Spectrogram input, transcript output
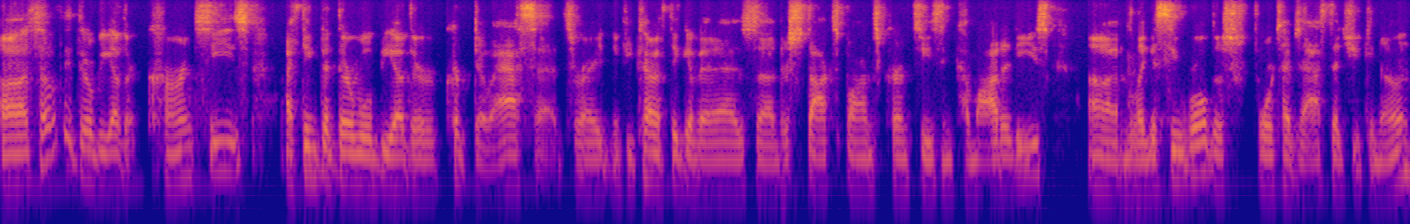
Uh, so I don't think there will be other currencies. I think that there will be other crypto assets, right? If you kind of think of it as uh, there's stocks, bonds, currencies, and commodities. Uh, in legacy world, there's four types of assets you can own.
